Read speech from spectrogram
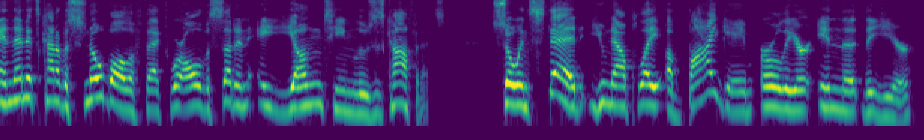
and then it's kind of a snowball effect where all of a sudden a young team loses confidence. So instead, you now play a bye game earlier in the, the year.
